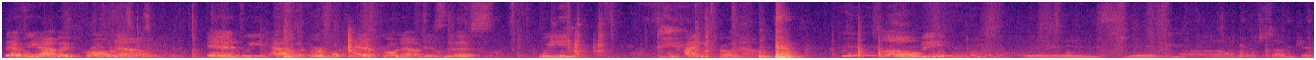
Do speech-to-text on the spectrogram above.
Then we have a pronoun, and we have a verb. What kind of pronoun is this? We. What kind of pronoun? Colby? Is it um, subject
